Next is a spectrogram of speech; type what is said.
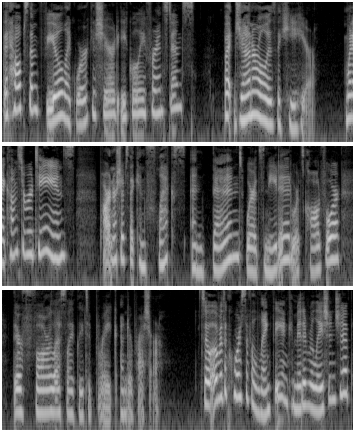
that helps them feel like work is shared equally, for instance. But general is the key here. When it comes to routines, partnerships that can flex and bend where it's needed, where it's called for, they're far less likely to break under pressure. So, over the course of a lengthy and committed relationship,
